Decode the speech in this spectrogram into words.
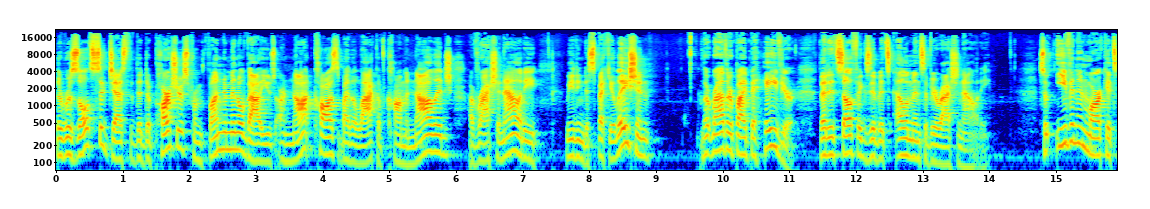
the results suggest that the departures from fundamental values are not caused by the lack of common knowledge of rationality leading to speculation, but rather by behavior that itself exhibits elements of irrationality. So, even in markets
